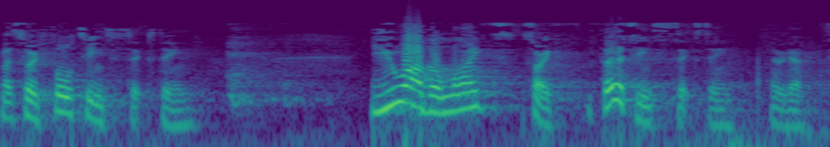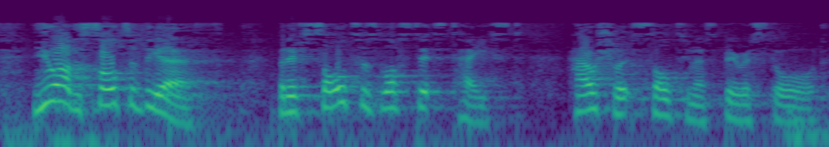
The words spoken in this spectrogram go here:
Uh, sorry, 14 to 16. You are the light, sorry, 13 to 16. There we go. You are the salt of the earth, but if salt has lost its taste, how shall its saltiness be restored?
